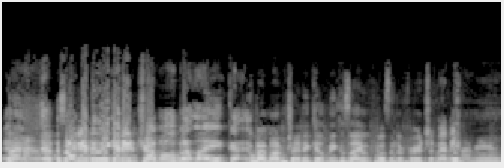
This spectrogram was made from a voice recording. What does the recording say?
so I didn't really get in trouble, but like my mom tried to kill me because I wasn't a virgin anymore. I mean,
